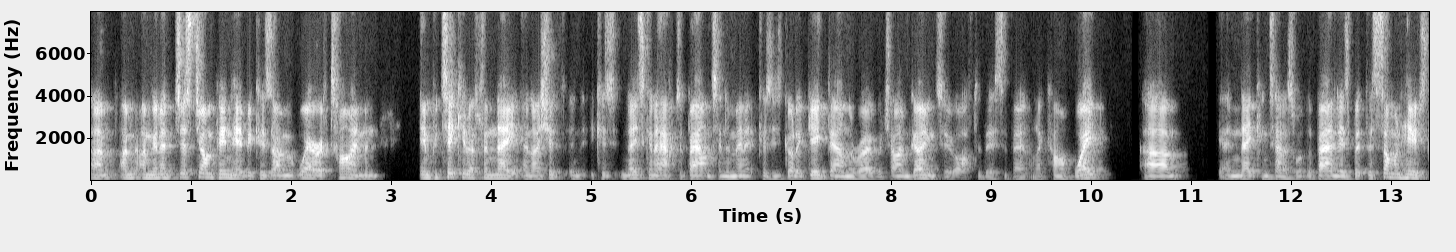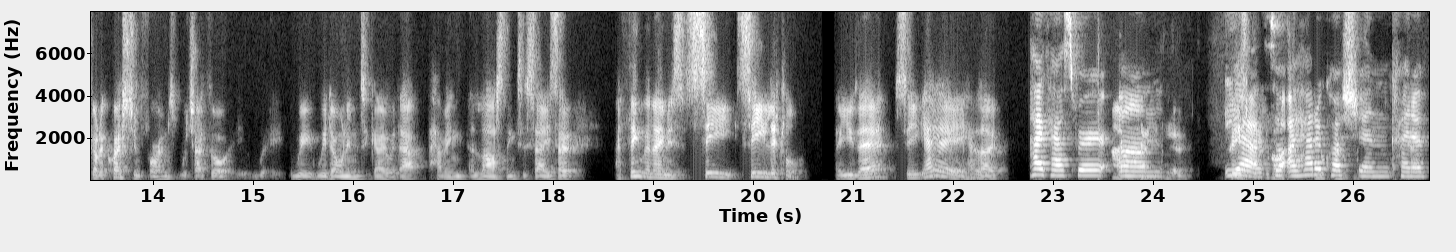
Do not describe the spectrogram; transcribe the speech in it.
um, I'm, I'm going to just jump in here because I'm aware of time and in particular for Nate, and I should, because Nate's going to have to bounce in a minute because he's got a gig down the road, which I'm going to after this event and I can't wait. Um, and Nate can tell us what the band is, but there's someone here who's got a question for him, which I thought we, we don't want him to go without having a last thing to say. So I think the name is C, C Little. Are you there? C, hey, hello. Hi, Caspar. Hi, Um? Yeah, so I had a question. kind of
